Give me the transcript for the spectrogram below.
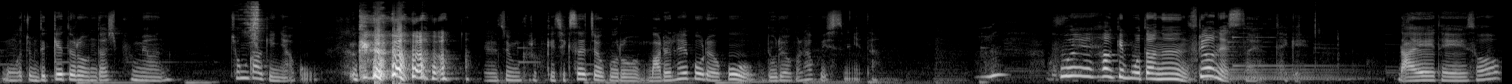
뭔가 좀 늦게 들어온다 싶으면 총각이냐고. 요즘 그렇게 직설적으로 말을 해보려고 노력을 하고 있습니다. 후회하기보다는 후련했어요, 되게. 나에 대해서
